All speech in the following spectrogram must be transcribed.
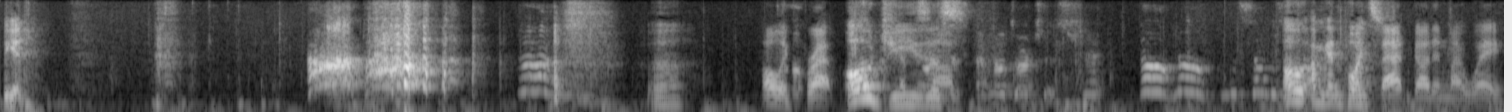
begin. uh, Holy crap! oh Jesus! I have no torches. Shit. No, no. Oh, I'm getting points. That got in my way.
